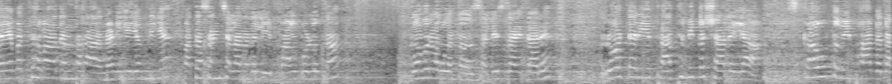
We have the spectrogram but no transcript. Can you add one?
ಲಯಬದ್ಧವಾದಂತಹ ನಡಿಗೆಯೊಂದಿಗೆ ಪಥಸಂಚಲನದಲ್ಲಿ ಪಾಲ್ಗೊಳ್ಳುತ್ತಾ ಗೌರವವನ್ನು ಸಲ್ಲಿಸ್ತಾ ಇದ್ದಾರೆ. ರೋಟರಿ ಪ್ರಾಥಮಿಕ ಶಾಲೆಯ ಸ್ಕೌಟ್ ವಿಭಾಗದ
